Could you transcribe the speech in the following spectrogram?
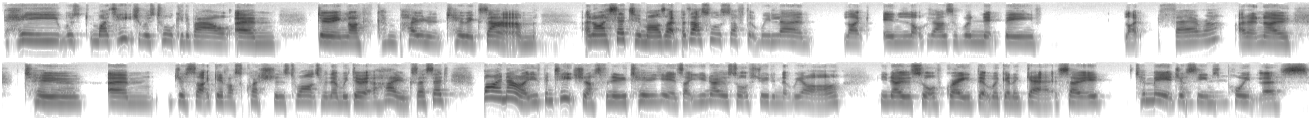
he was my teacher was talking about um doing like a component two exam. And I said to him, I was like, but that's all the stuff that we learned like in lockdown. So wouldn't it be like fairer? I don't know, to um just like give us questions to answer and then we do it at home because i said by now like, you've been teaching us for nearly two years like you know the sort of student that we are you know the sort of grade that we're going to get so it to me it just seems see. pointless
